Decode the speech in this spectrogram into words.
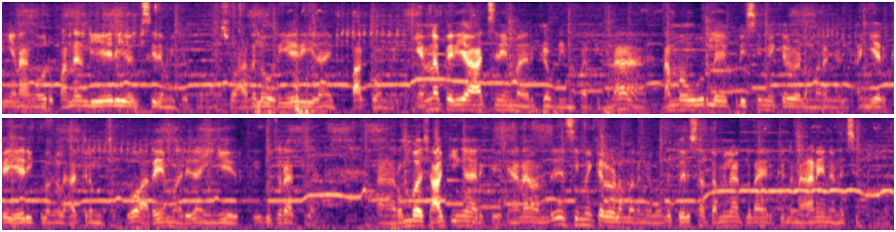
இங்க நாங்க ஒரு பன்னெண்டு ஏரிகள் சீரமைக்க போறோம். ஸோ அதுல ஒரு ஏரி தான் இப்போ பார்க்க வந்திருக்கோம். என்ன பெரிய ஆச்சரியமா இருக்கு அப்படின்னு பார்த்தீங்கன்னா நம்ம ஊர்ல எப்படி சீமைக்கர் வேலை மரங்கள் அங்க இருக்க ஏரி குளங்களை ஆக்கிரமிச்சிருக்கோ அதே மாதிரி தான் இங்கேயும் இருக்கு குஜராத்ல. ஆஹ் ரொம்ப ஷாக்கிங்காக இருக்குது ஏன்னா வந்து சீமைக்கல் விளம்பரங்கள் வந்து பெருசாக தமிழ்நாட்டில் தான் இருக்குதுன்னு நானே நினச்சிட்டு இருந்தேன்.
